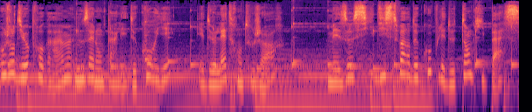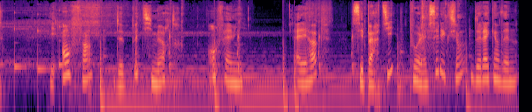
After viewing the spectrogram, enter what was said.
aujourd'hui au programme, nous allons parler de courrier et de lettres en tout genre, mais aussi d'histoires de couple et de temps qui passe, et enfin de petits meurtres en famille. Allez hop, c'est parti pour la sélection de la quinzaine.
